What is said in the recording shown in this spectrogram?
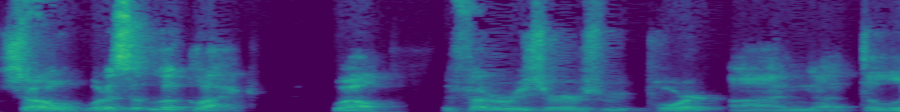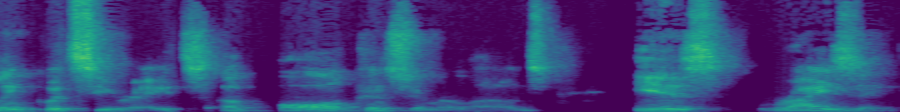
So, what does it look like? Well, the Federal Reserve's report on uh, delinquency rates of all consumer loans is rising.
